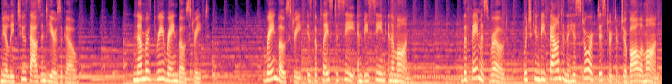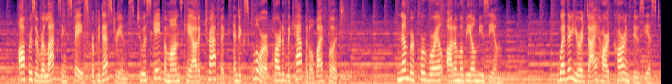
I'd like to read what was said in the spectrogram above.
nearly 2,000 years ago. Number 3 Rainbow Street Rainbow Street is the place to see and be seen in Amman. The famous road, which can be found in the historic district of Jabal Amman, offers a relaxing space for pedestrians to escape Amman's chaotic traffic and explore a part of the capital by foot. Number 4 Royal Automobile Museum Whether you're a die-hard car enthusiast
